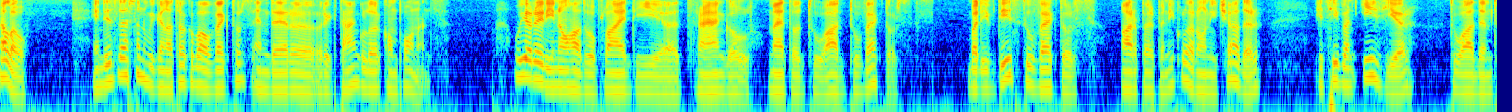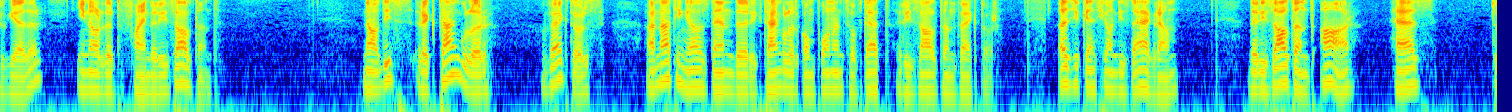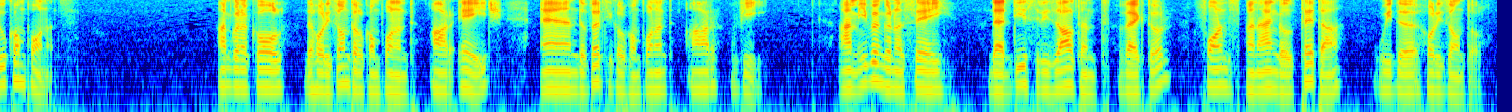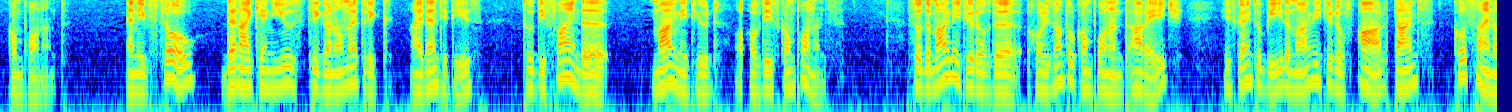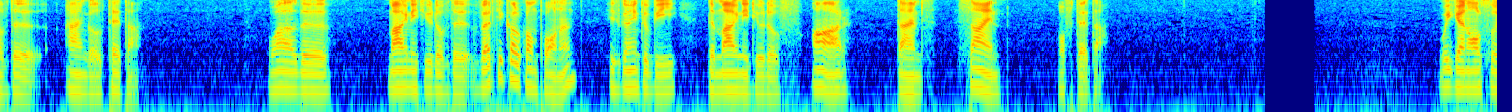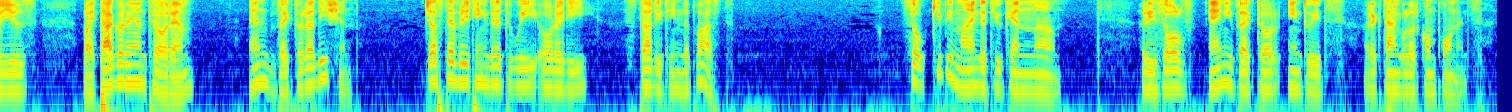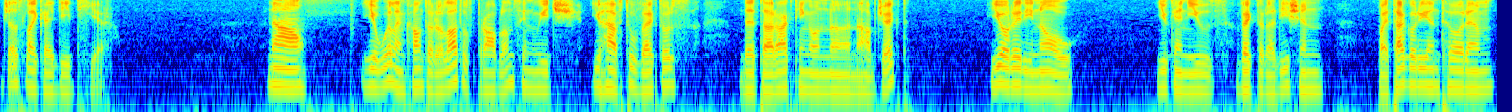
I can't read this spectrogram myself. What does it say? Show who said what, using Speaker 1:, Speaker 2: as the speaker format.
Speaker 1: Hello. In this lesson we're going to talk about vectors and their uh, rectangular components. We already know how to apply the uh, triangle method to add two vectors. But if these two vectors are perpendicular on each other, it's even easier to add them together in order to find the resultant. Now these rectangular vectors are nothing else than the rectangular components of that resultant vector. As you can see on this diagram, the resultant R has two components. I'm going to call the horizontal component RH and the vertical component RV. I'm even going to say that this resultant vector forms an angle theta with the horizontal component. And if so, then I can use trigonometric identities to define the magnitude of these components. So the magnitude of the horizontal component RH is going to be the magnitude of r times cosine of the angle theta. While the magnitude of the vertical component is going to be the magnitude of r times sine of theta. We can also use Pythagorean theorem and vector addition. Just everything that we already studied in the past. So keep in mind that you can uh, resolve any vector into its rectangular components, just like I did here. Now, you will encounter a lot of problems in which you have two vectors that are acting on an object. You already know you can use vector addition, Pythagorean theorem,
